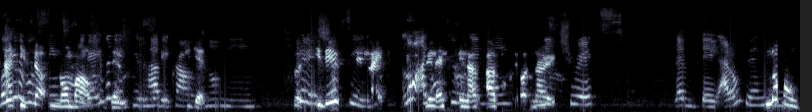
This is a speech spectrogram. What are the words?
But and it felt normal to to even them. if you have a crowd, Yes. not me. So it didn't seem like No, I don't feel anything as out of the ordinary. literate. Let me tell you, I don't feel any No,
